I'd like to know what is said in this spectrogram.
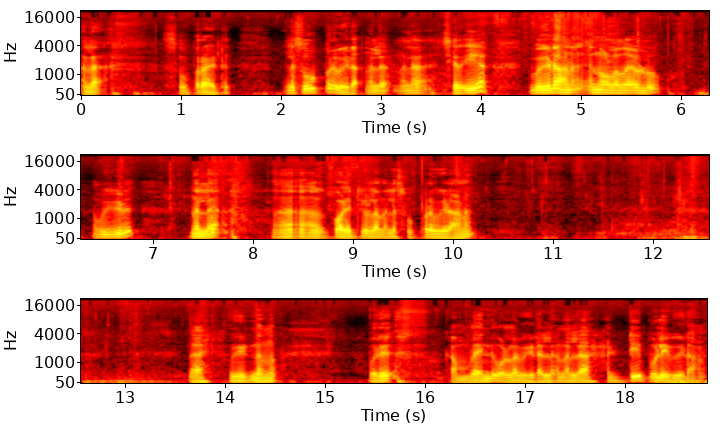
നല്ല സൂപ്പറായിട്ട് നല്ല സൂപ്പർ വീടാണ് നല്ല നല്ല ചെറിയ വീടാണ് എന്നുള്ളതേ ഉള്ളൂ. വീട് നല്ല ക്വാളിറ്റിയുള്ള നല്ല സൂപ്പർ വീടാണ്. വീടിനൊന്നും ഒരു കംപ്ലൈന്റും ഉള്ള വീടല്ല നല്ല അടിപൊളി വീടാണ്.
